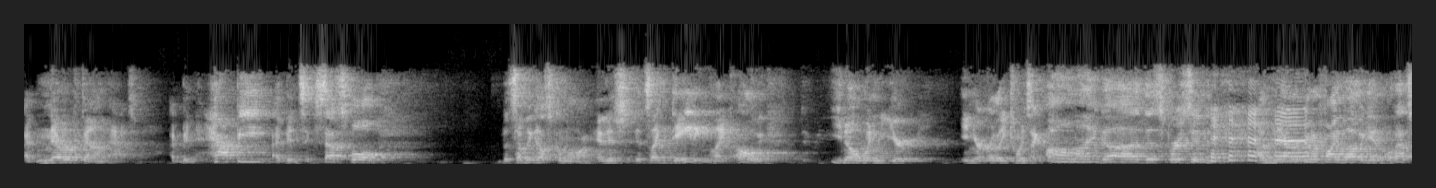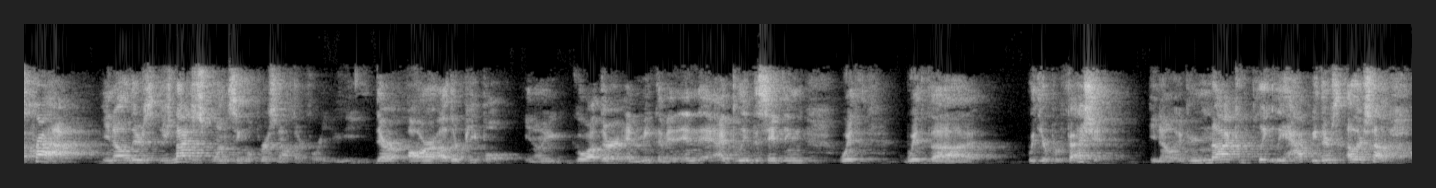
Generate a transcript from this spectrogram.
I've never found that. I've been happy. I've been successful. But something else come along, and it's it's like dating. Like oh, you know, when you're in your early 20s, like, oh my God, this person, I'm never going to find love again. Well, that's crap. You know, there's there's not just one single person out there for you. There are other people. You know, you go out there and meet them, and, and I believe the same thing with with uh, with your profession. You know, if you're not completely happy, there's other stuff.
